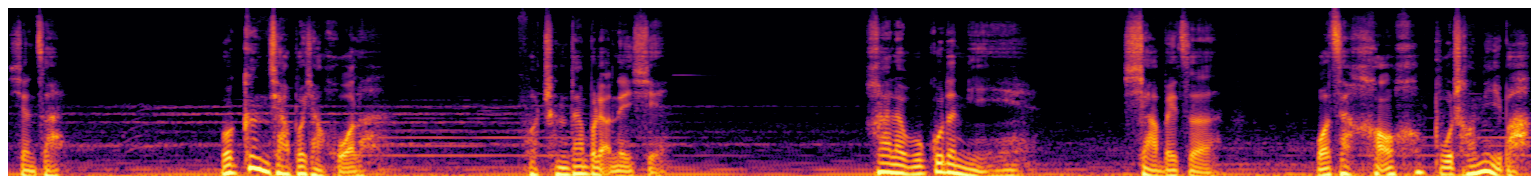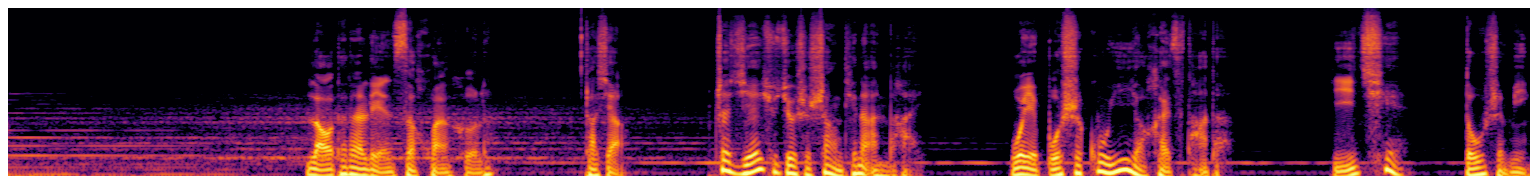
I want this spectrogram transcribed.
现在我更加不想活了。我承担不了那些，害了无辜的你。下辈子我再好好补偿你吧。老太太脸色缓和了，她想，这也许就是上天的安排。我也不是故意要害死他的，一切都是命。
